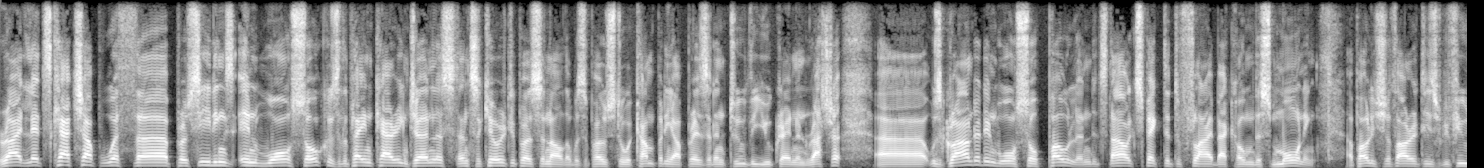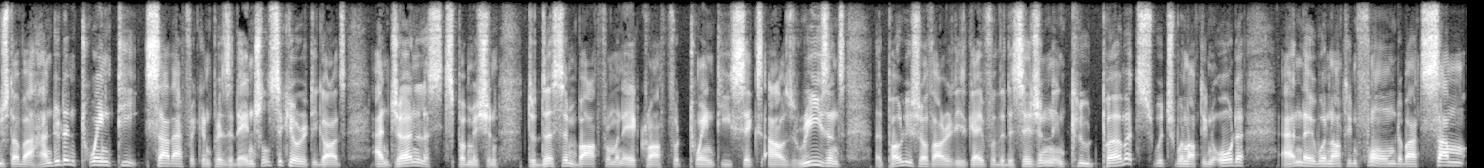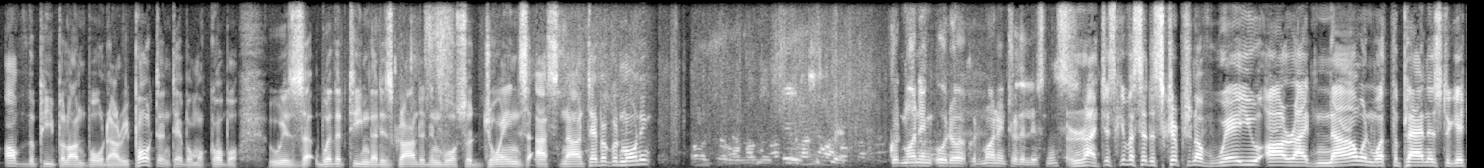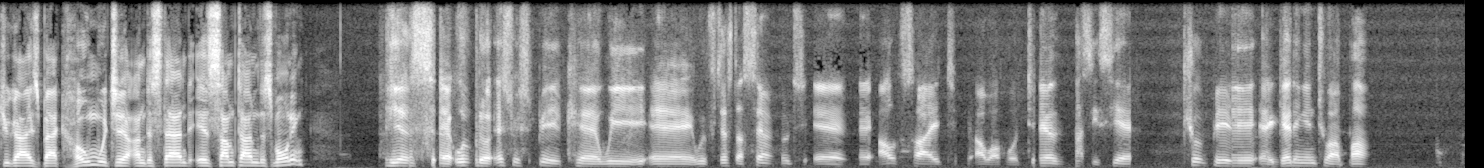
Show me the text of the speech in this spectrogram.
Right, let's catch up with uh, proceedings in Warsaw because the plane carrying journalists and security personnel that was supposed to accompany our president to the Ukraine and Russia uh, was grounded in Warsaw, Poland. It's now expected to fly back home this morning. Uh, Polish authorities refused over 120 South African presidential security guards and journalists permission to disembark from an aircraft for 26 hours. Reasons that Polish authorities gave for the decision include permits, which were not in order, and they were not informed about some of the people people on board. Our reporter, Ntebo Mokobo, who is uh, with a team that is grounded in Warsaw, joins us now. Ntebo, good morning. Good morning, Udo. Good morning to the listeners. Right, just give us a description of where you are right now and what the plan is to get you guys back home, which I understand is sometime this morning. Yes, uh, Udo. As we speak, uh, we uh, we've just assembled uh, outside our hotel. As is here, should be uh, getting into our uh,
